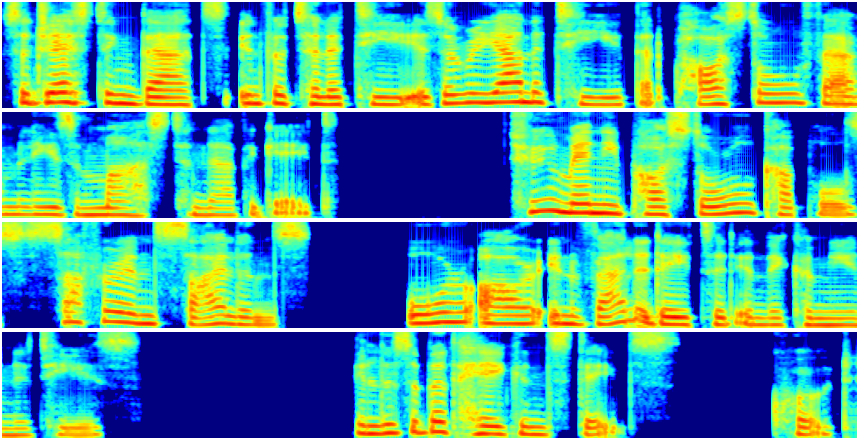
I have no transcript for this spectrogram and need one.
suggesting that infertility is a reality that pastoral families must navigate. Too many pastoral couples suffer in silence or are invalidated in their communities. Elizabeth Hagan states, quote,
